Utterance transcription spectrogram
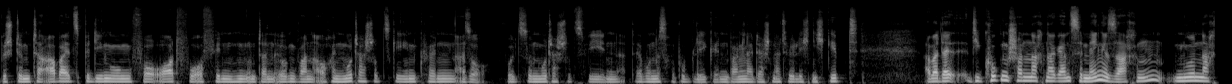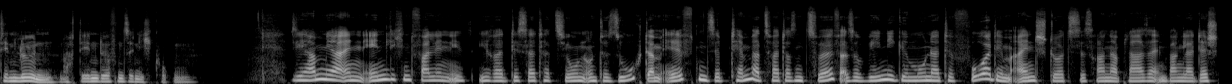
bestimmte Arbeitsbedingungen vor Ort vorfinden und dann irgendwann auch in Mutterschutz gehen können. Also obwohl es so einen Mutterschutz wie in der Bundesrepublik in Bangladesch natürlich nicht gibt. Aber da, die gucken schon nach einer ganzen Menge Sachen, nur nach den Löhnen. Nach denen dürfen sie nicht gucken. Sie haben ja einen ähnlichen Fall in Ihrer Dissertation untersucht. Am 11. September 2012, also wenige Monate vor dem Einsturz des Rana Plaza in Bangladesch,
